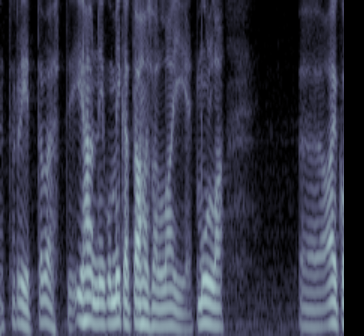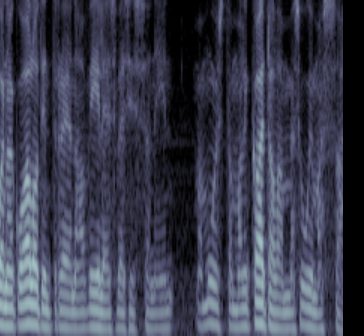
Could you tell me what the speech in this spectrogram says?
Et riittävästi. Ihan niin kuin mikä tahansa laji. Et mulla Ö, aikoinaan kun aloitin treenaa viileisvesissä, niin mä muistan, mä olin Kaitalamme uimassa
